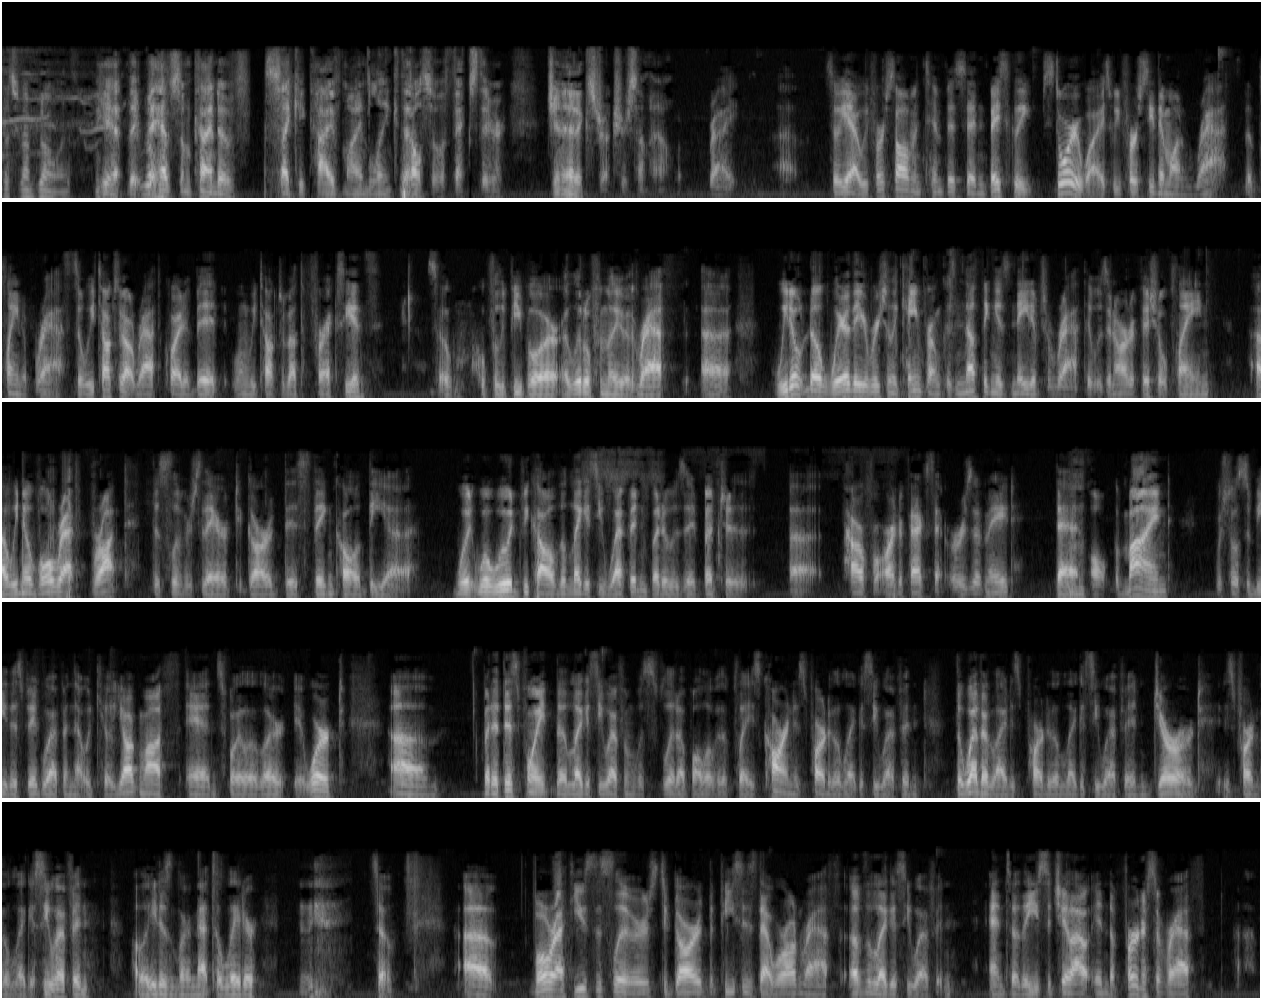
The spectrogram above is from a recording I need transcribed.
That's what I'm going with. Yeah, they, they have some kind of psychic hive mind link that also affects their genetic structure somehow. Right. Uh, so yeah, we first saw them in Tempest, and basically story-wise, we first see them on Rath, the plane of Rath. So we talked about Rath quite a bit when we talked about the Phyrexians. So hopefully people are a little familiar with Rath. Uh, we don't know where they originally came from because nothing is native to Rath. It was an artificial plane. Uh, we know Volrath brought the slivers there to guard this thing called the, uh, what, what would be called the legacy weapon, but it was a bunch of, uh, powerful artifacts that Urza made that all combined were supposed to be this big weapon that would kill Yawgmoth, and spoiler alert, it worked. Um, but at this point, the legacy weapon was split up all over the place. Karn is part of the legacy weapon. The Weatherlight is part of the legacy weapon. Gerrard is part of the legacy weapon, although he doesn't learn that till later. so, uh, Volrath used the slivers to guard the pieces that were on Rath of the legacy weapon, and so they used to chill out in the furnace of Rath.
